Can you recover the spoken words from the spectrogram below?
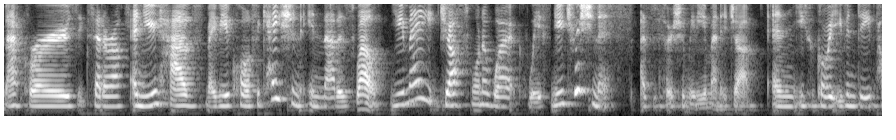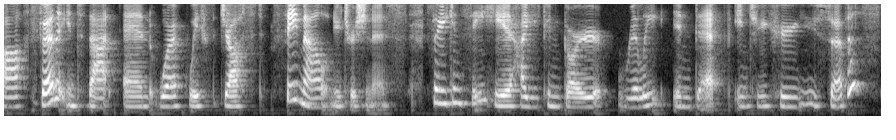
macros, etc. And you have maybe a qualification in that as well. You may just want to work with nutritionists as a social media manager, and you could go even deeper further into that and work with just female nutritionists. So you can see here how you can go really in depth into who you service.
